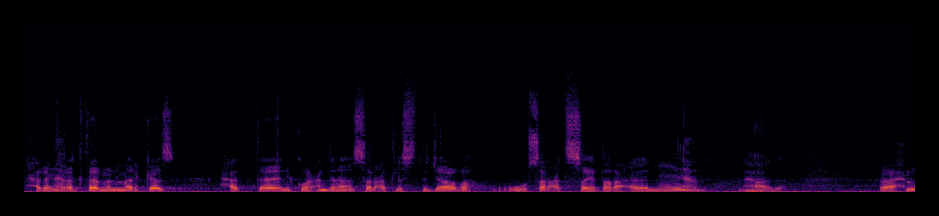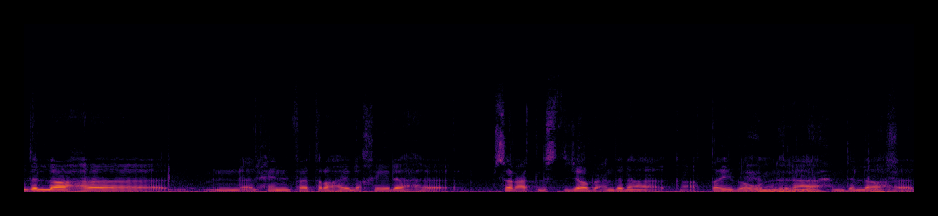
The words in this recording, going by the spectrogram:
نحرك نعم. أكثر من مركز حتى يكون عندنا سرعة الاستجابة وسرعة السيطرة على نعم. الحادث فالحمد لله من الحين الفترة هاي الأخيرة سرعة الاستجابة عندنا كانت طيبة وعندنا الحمد لله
